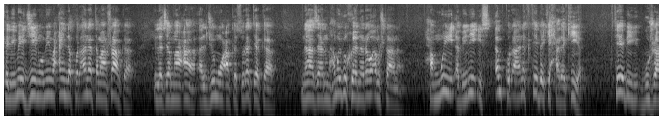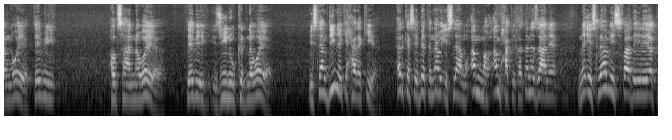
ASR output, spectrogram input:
كلمة جيم وميم عين لقرآن تماشاك. إلى جماعة الجمعة كسورتك. نازان هموي بخوين رو أمشتانا. حموي أبيني إس أم قرآن كتابك حركية. كتابي بوجان نوية كتابي هلسان نوية كتابي زينو كرنوية إسلام دينك حركية. هر كسي بيت ناو إسلام أما أم حقيقة نزانه نا إسلام إسفادة إليك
